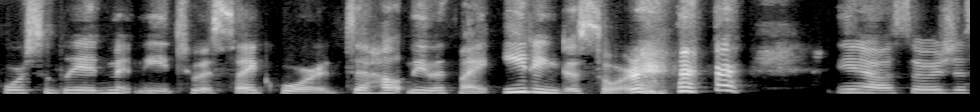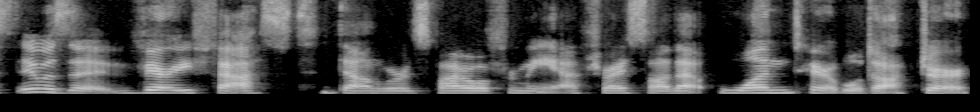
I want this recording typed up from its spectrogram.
forcibly admit me to a psych ward to help me with my eating disorder. you know, so it was just, it was a very fast downward spiral for me after I saw that one terrible doctor.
